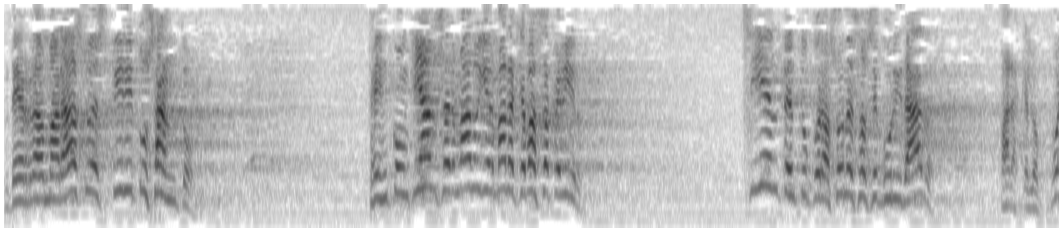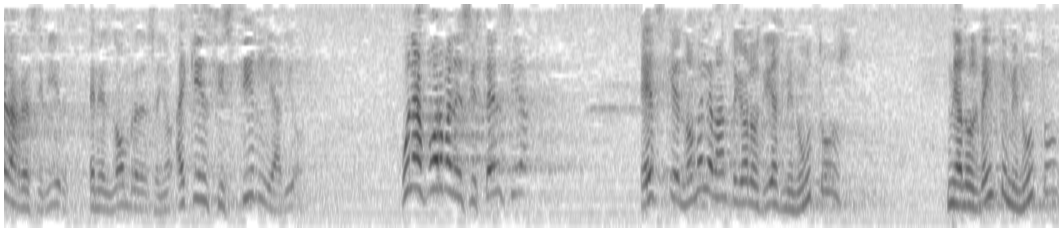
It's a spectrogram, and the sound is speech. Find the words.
Derramará su Espíritu Santo. Ten confianza, hermano y hermana, que vas a pedir. Siente en tu corazón esa seguridad para que lo puedas recibir en el nombre del Señor. Hay que insistirle a Dios. Una forma de insistencia es que no me levanto yo a los 10 minutos, ni a los 20 minutos,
